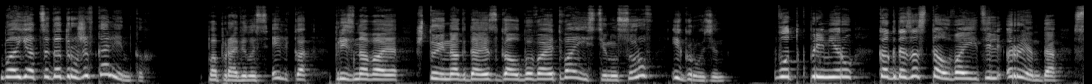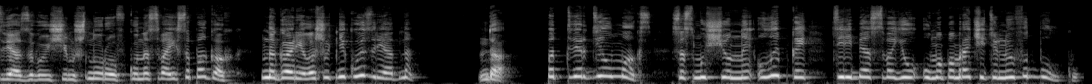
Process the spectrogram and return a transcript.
бояться до дрожи в коленках. Поправилась Элька, признавая, что иногда Эсгал бывает воистину суров и грозен. Вот, к примеру, когда застал воитель Ренда, связывающим шнуровку на своих сапогах, нагорело шутнику изрядно. «Да», — подтвердил Макс со смущенной улыбкой, теребя свою умопомрачительную футболку.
